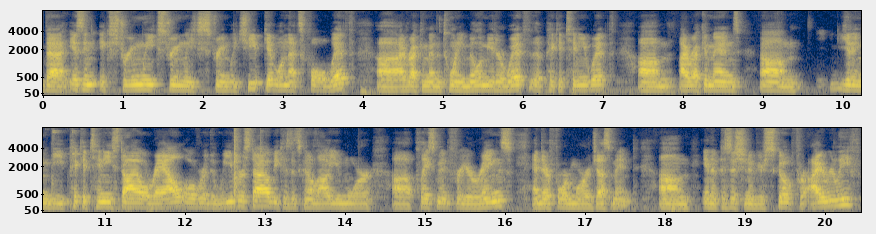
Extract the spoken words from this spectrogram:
that isn't extremely, extremely, extremely cheap. Get one that's full width. Uh, I recommend the 20 millimeter width, the Picatinny width. Um, I recommend um, getting the Picatinny style rail over the Weaver style because it's going to allow you more uh, placement for your rings and therefore more adjustment um, in the position of your scope for eye relief.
